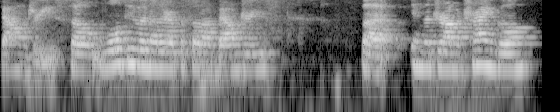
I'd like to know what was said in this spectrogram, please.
boundaries. So we'll do another episode on boundaries. But in the drama triangle,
